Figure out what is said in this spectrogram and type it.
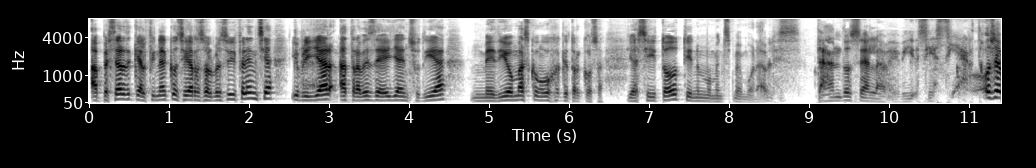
a pesar de que al final consiga resolver su diferencia y brillar a través de ella en su día, me dio más congoja que otra cosa. Y así todo tiene momentos memorables. Dándose a la bebida, sí es cierto. O sea,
